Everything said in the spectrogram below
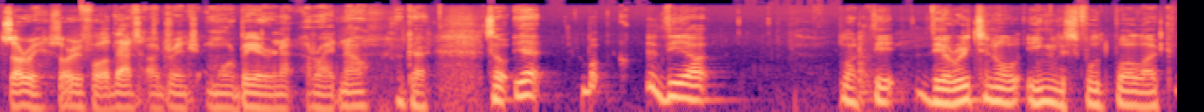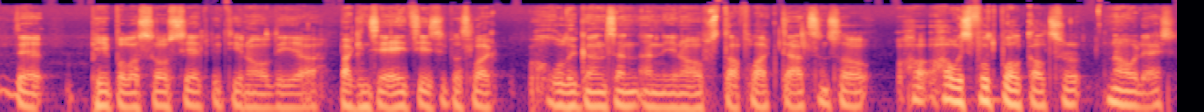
Sorry, sorry for that. I drink more beer n- right now. Okay, so yeah, but the uh, like the the original English football, like the people associate with you know the uh, back in the eighties, it was like hooligans and and you know stuff like that. And so, how, how is football culture nowadays?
